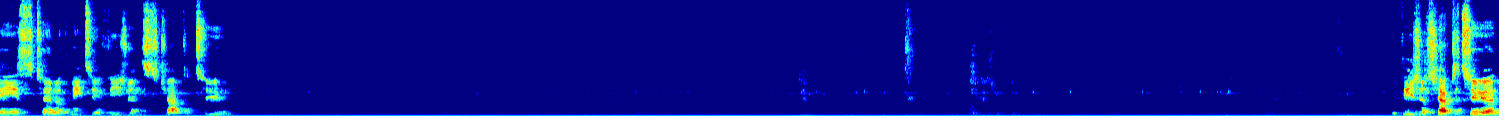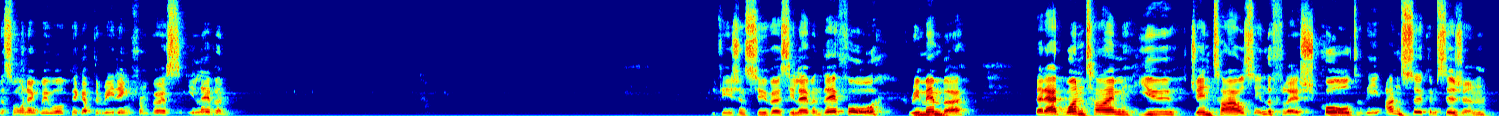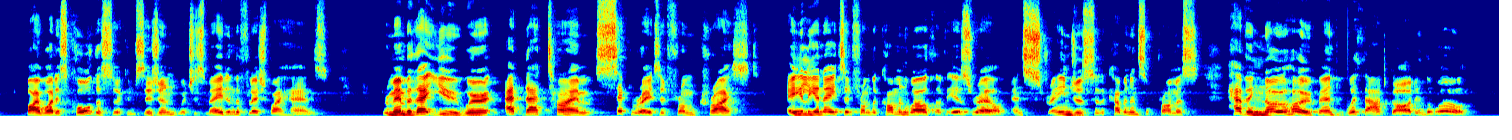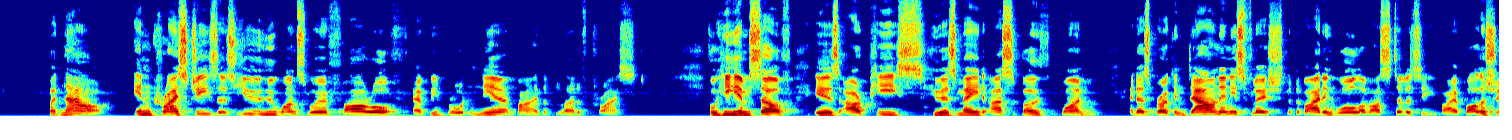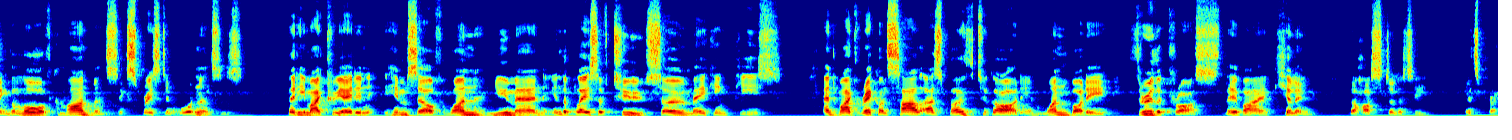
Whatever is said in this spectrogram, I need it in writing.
please turn with me to Ephesians chapter 2? Ephesians chapter 2, and this morning we will pick up the reading from verse 11. Ephesians 2, verse 11. Therefore, remember that at one time you Gentiles in the flesh, called the uncircumcision by what is called the circumcision, which is made in the flesh by hands, remember that you were at that time separated from Christ, alienated from the commonwealth of Israel, and strangers to the covenants of promise, having no hope and without God in the world. But now, in Christ Jesus, you who once were far off have been brought near by the blood of Christ. For he himself is our peace, who has made us both one, and has broken down in his flesh the dividing wall of hostility by abolishing the law of commandments expressed in ordinances, that he might create in himself one new man in the place of two, so making peace and might reconcile us both to God in one body through the cross, thereby killing the hostility. Let's pray.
